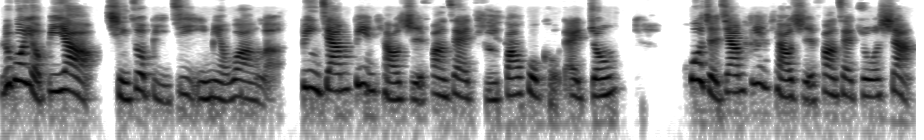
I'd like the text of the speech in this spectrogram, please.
如果有必要，请做笔记，以免忘了，并将便条纸放在提包或口袋中，或者将便条纸放在桌上，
